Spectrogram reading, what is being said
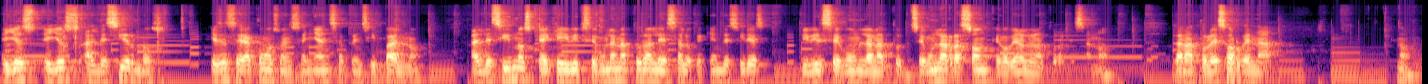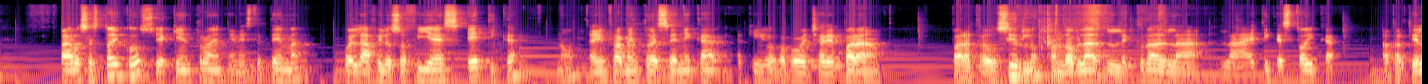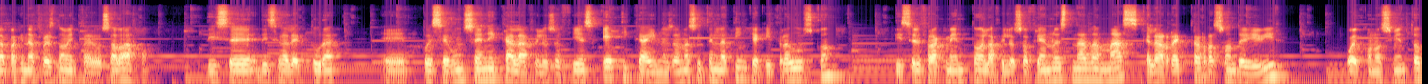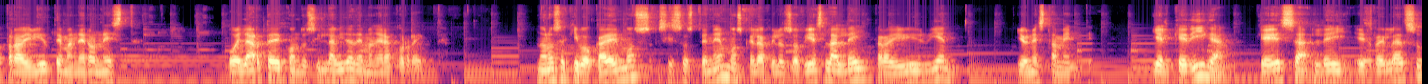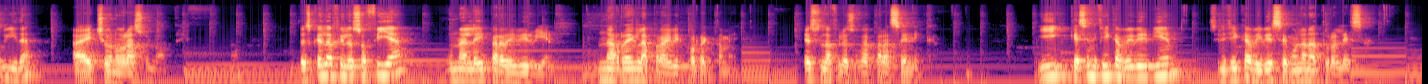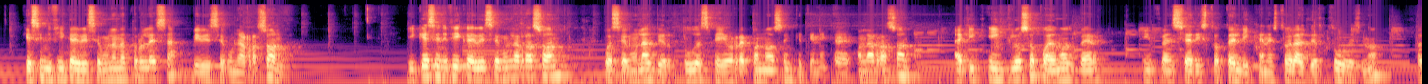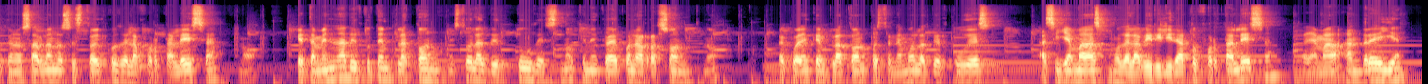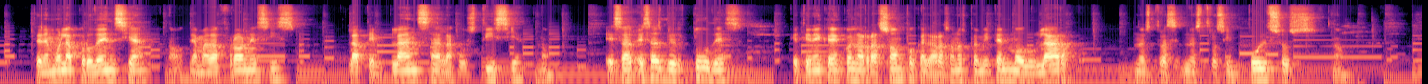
Ellos, ellos al decirnos, esa será como su enseñanza principal, ¿no? al decirnos que hay que vivir según la naturaleza, lo que quieren decir es vivir según la, la razón que gobierna la naturaleza, ¿no? la naturaleza ordenada. ¿no? Para los estoicos, y aquí entro en, este tema, pues la filosofía es ética, ¿no? Hay un fragmento de Séneca, aquí aprovecharé para, traducirlo, cuando habla la lectura de la, ética estoica a partir de la página 392 abajo, dice la lectura, eh, pues según Séneca la filosofía es ética y nos da una cita en latín que aquí traduzco, dice el fragmento, la filosofía no es nada más que la recta razón de vivir o el conocimiento para vivir de manera honesta o el arte de conducir la vida de manera correcta. No nos equivocaremos si sostenemos que la filosofía es la ley para vivir bien y honestamente. Y el que diga que esa ley es regla de su vida, ha hecho honor a su nombre. Entonces, ¿qué es la filosofía? Una ley para vivir bien, una regla para vivir correctamente. Eso es la filosofía para Séneca. ¿Y qué significa vivir bien? Significa vivir según la naturaleza. ¿Qué significa vivir según la naturaleza? Vivir según la razón. ¿Y qué significa vivir según la razón? Pues según las virtudes que ellos reconocen que tienen que ver con la razón. Aquí incluso podemos ver influencia aristotélica en esto de las virtudes, ¿no? Porque nos hablan los estoicos de la fortaleza, ¿no? Que también es una virtud en Platón, esto de las virtudes, ¿no? Tiene que ver con la razón, ¿no? Recuerden que en Platón pues tenemos las virtudes así llamadas como de la virilidad o fortaleza, la llamada Andreia, tenemos la prudencia, ¿no? llamada frónesis, la templanza, la justicia, ¿no? Esas, esas virtudes que tienen que ver con la razón, porque la razón nos permite modular nuestros, nuestros impulsos. ¿no?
